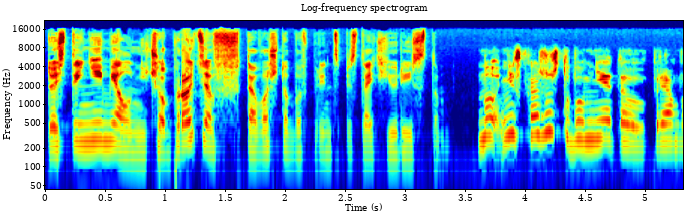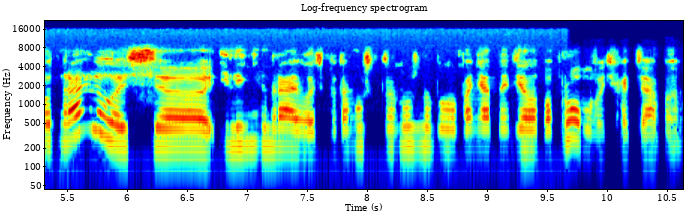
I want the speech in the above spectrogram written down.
То есть ты не имел ничего против того, чтобы, в принципе, стать юристом? Ну, не скажу, чтобы мне это прям вот нравилось э, или не нравилось, потому что нужно было, понятное дело, попробовать хотя бы.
